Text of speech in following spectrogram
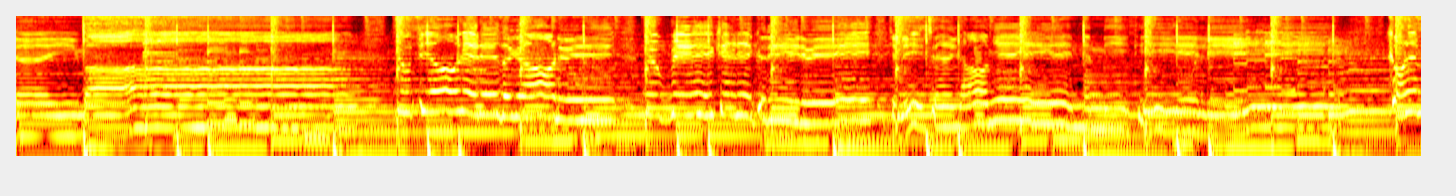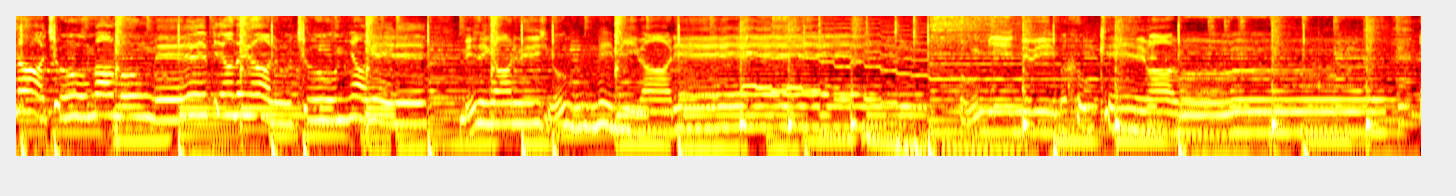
နိုင်ပါသူပြောခဲ့တဲ့စကားတွေသူပေးခဲ့တဲ့ကတိတွေယနေ့တန်လာမြဲမမီထီတယ်လေခေါ်ရတော့ချူမမုံနဲ့ပြန်တဲ့ကလူချူမြောက်ခဲ့တဲ့ မိစကားတွေယုံနေမိပါတယ်ဘုံမြင်တွေမဟုတ်ခဲ့ပါဘူးတ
